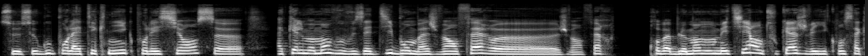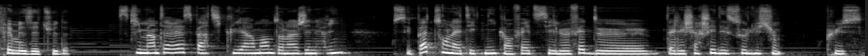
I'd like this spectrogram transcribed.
ce, goût pour la technique, pour les sciences À quel moment vous vous êtes dit bon bah je vais en faire, je vais en faire probablement mon métier. En tout cas, je vais y consacrer mes études? Ce qui m'intéresse particulièrement dans l'ingénierie, c'est pas tant la technique en fait, c'est le fait d'aller chercher des solutions plus.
